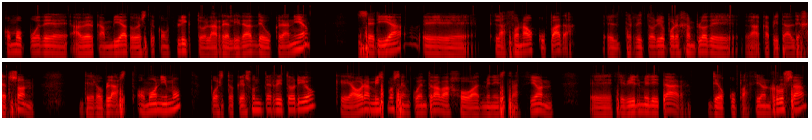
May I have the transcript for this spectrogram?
cómo puede haber cambiado este conflicto la realidad de Ucrania sería eh, la zona ocupada, el territorio, por ejemplo, de la capital de Gerson, del oblast homónimo, puesto que es un territorio que ahora mismo se encuentra bajo administración eh, civil-militar de ocupación rusa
